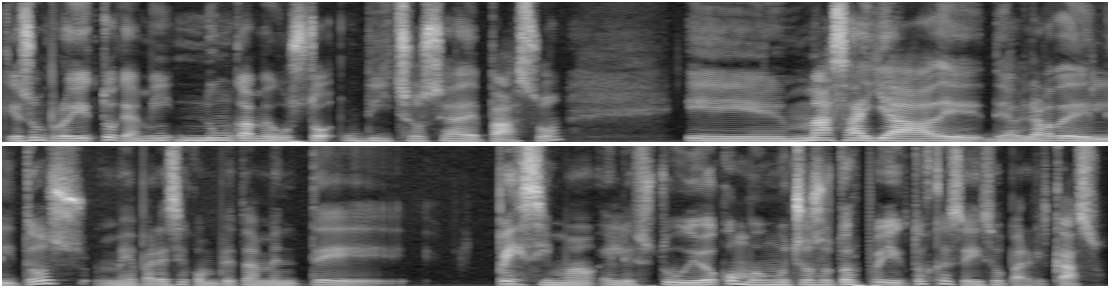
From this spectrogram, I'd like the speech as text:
que es un proyecto que a mí nunca me gustó, dicho sea de paso. Eh, más allá de hablar de delitos, me parece completamente pésimo el estudio, como en muchos otros proyectos que se hizo para el caso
